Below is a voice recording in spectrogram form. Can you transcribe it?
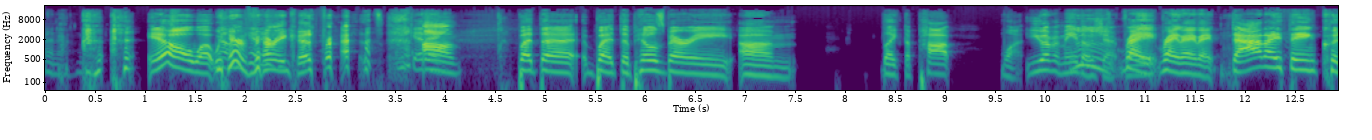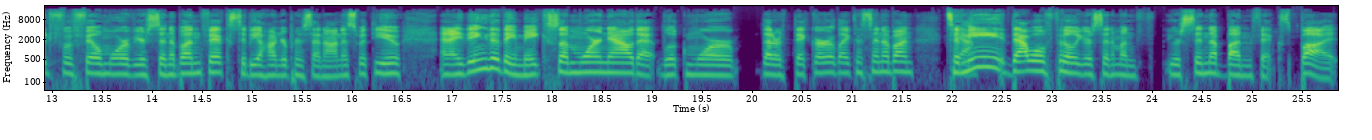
I know. Ew, we no, are very good friends. Um, but the but the Pillsbury, um, like the pop one, you haven't made those Mm, yet, right right right right that I think could fulfill more of your Cinnabon fix, to be 100% honest with you. And I think that they make some more now that look more, that are thicker like a Cinnabon. To Yeah. me, that will fill your Cinnabon, your Cinnabon fix. But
